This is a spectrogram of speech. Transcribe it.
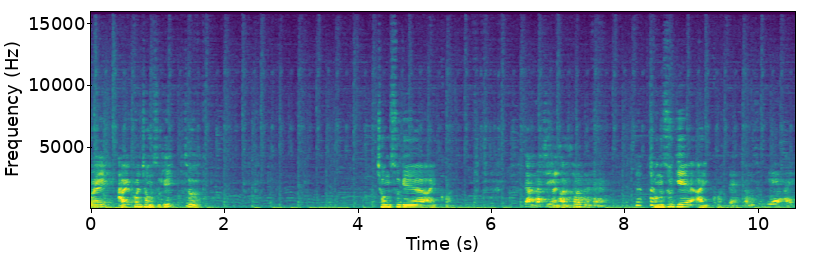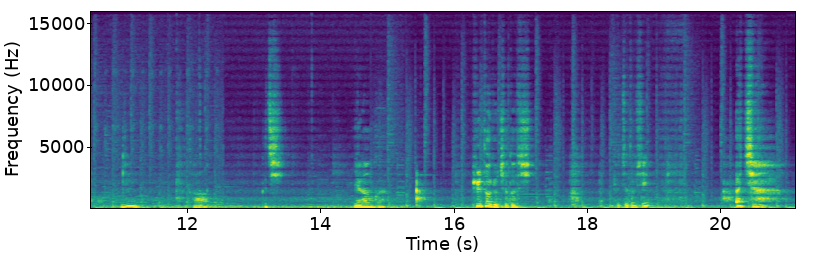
고웨이 아이콘 정수기 2 정수기의 아이콘 자, 다시 아이콘. 정수기의 아이콘 네, 정수기의 아이콘. 다 그치 얘가 한 거야? 필터 교체도 쉬 교체 도시? 아차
